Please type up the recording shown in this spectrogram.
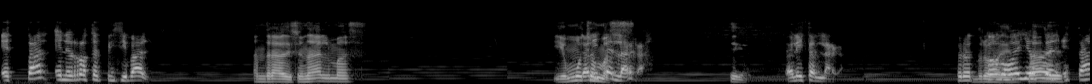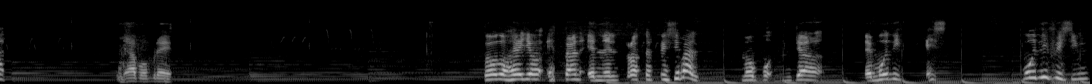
están en el roster principal. Andrade sin almas. Y muchos más. La lista es larga. Sí. La lista es larga. Pero todos ellos están. Ya, pobre. Todos ellos están en el roster principal. No, ya es muy, es muy difícil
